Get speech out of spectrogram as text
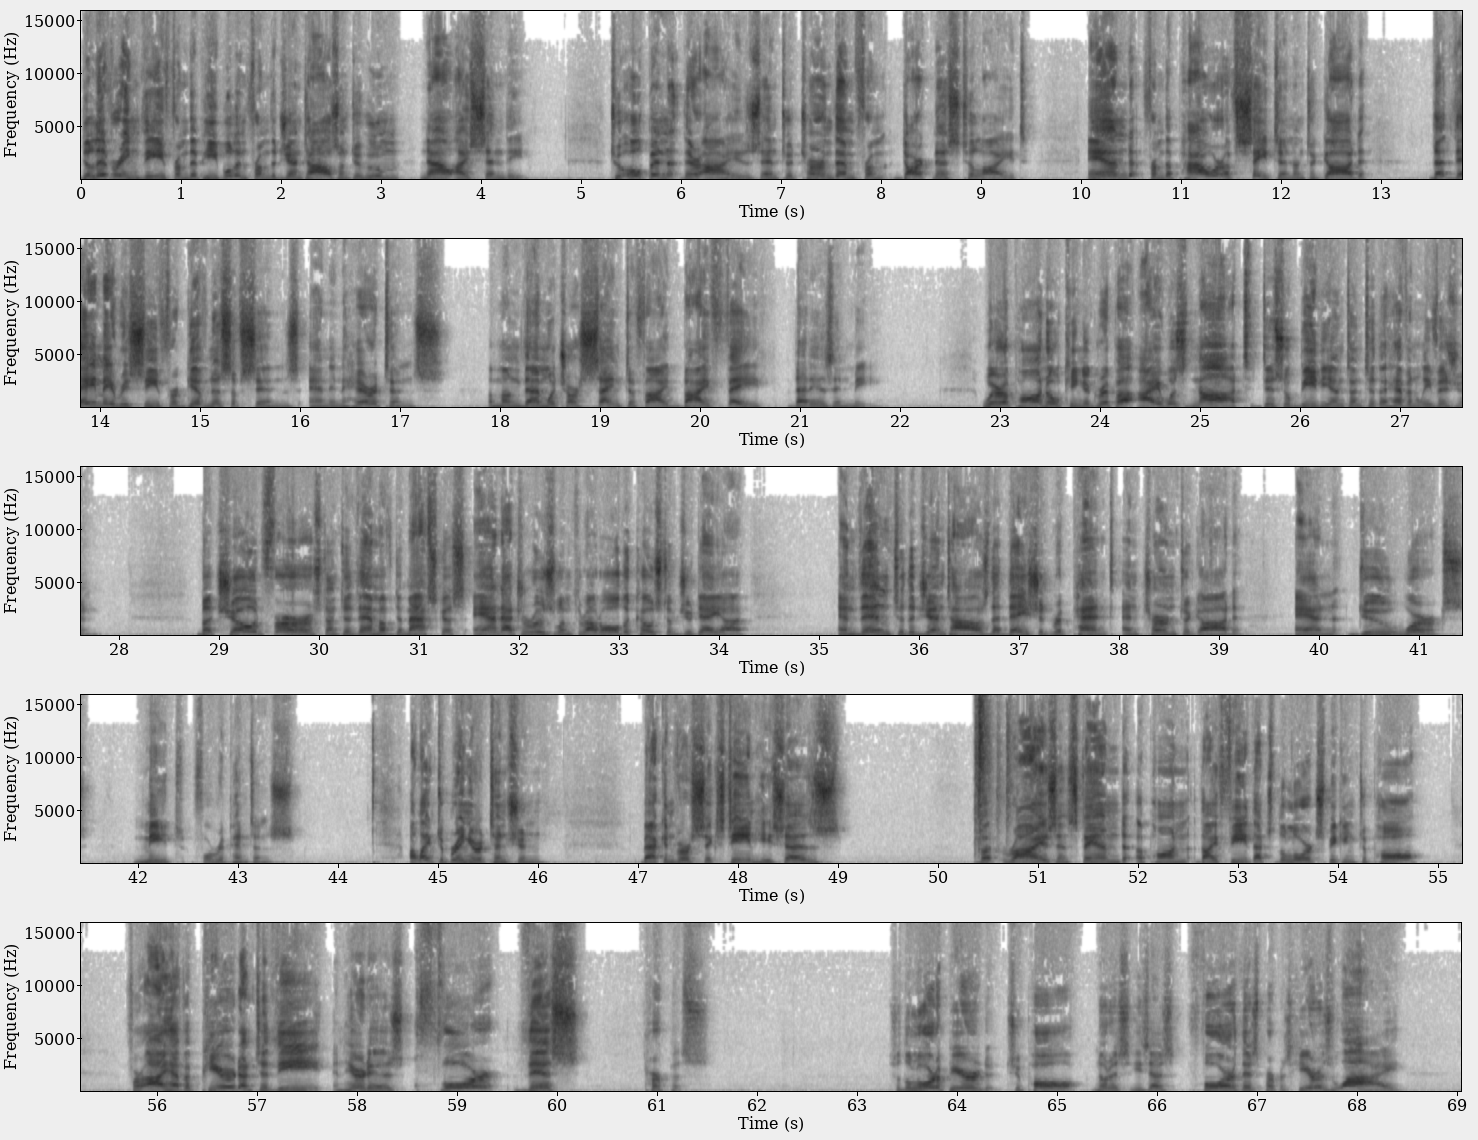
delivering thee from the people and from the Gentiles unto whom now I send thee, to open their eyes and to turn them from darkness to light, and from the power of Satan unto God, that they may receive forgiveness of sins and inheritance among them which are sanctified by faith that is in me. Whereupon, O King Agrippa, I was not disobedient unto the heavenly vision but showed first unto them of Damascus and at Jerusalem throughout all the coast of Judea, and then to the Gentiles that they should repent and turn to God and do works meet for repentance. I'd like to bring your attention back in verse 16. He says, But rise and stand upon thy feet. That's the Lord speaking to Paul. For I have appeared unto thee, and here it is, for this purpose. So the Lord appeared to Paul. Notice he says, for this purpose. Here is why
